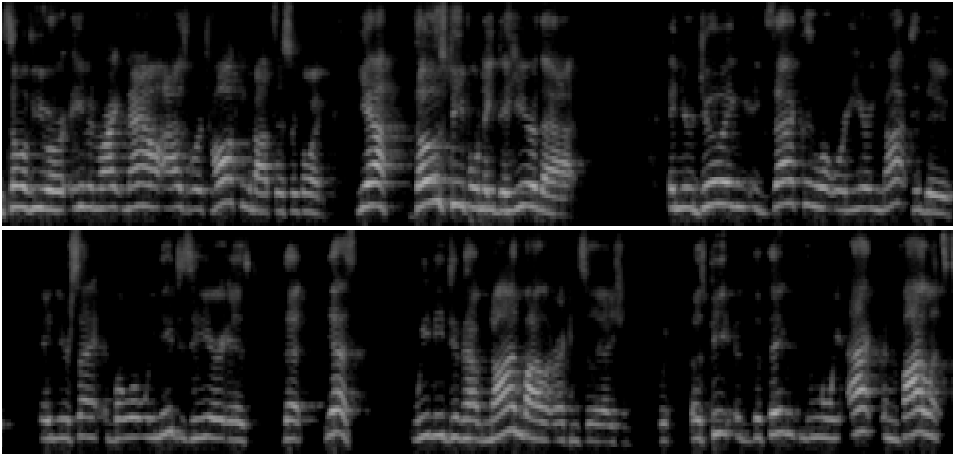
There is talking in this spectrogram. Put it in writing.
And some of you are, even right now, as we're talking about this, are going, yeah, those people need to hear that. And you're doing exactly what we're hearing not to do. And you're saying, but what we need to hear is that, yes, we need to have nonviolent reconciliation. We, those people, the thing when we act in violence,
